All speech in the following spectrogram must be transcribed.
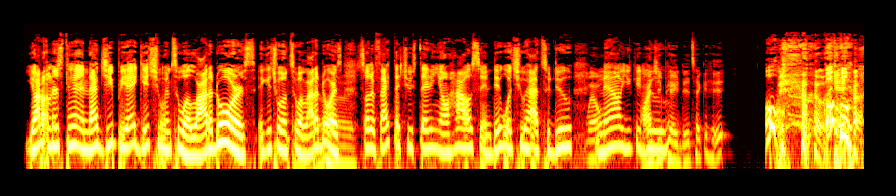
y'all don't understand that GPA gets you into a lot of doors. It gets you into a lot of doors. So the fact that you stayed in your house and did what you had to do, now you can do. my do. GPA did take a hit. Oh,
